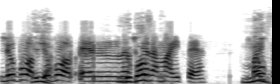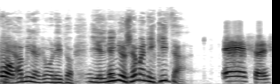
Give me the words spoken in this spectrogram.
Lyubov, Ella. Lyubov, en Lyubov, Maite. Maite, Lyubov. ah, mira qué bonito. Y el niño se llama Nikita. Eso es.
